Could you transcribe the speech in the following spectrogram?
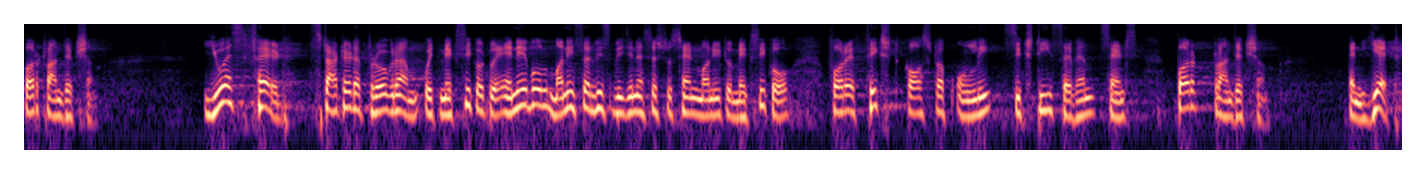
per transaction. US Fed started a program with Mexico to enable money service businesses to send money to Mexico for a fixed cost of only 67 cents per transaction. And yet,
